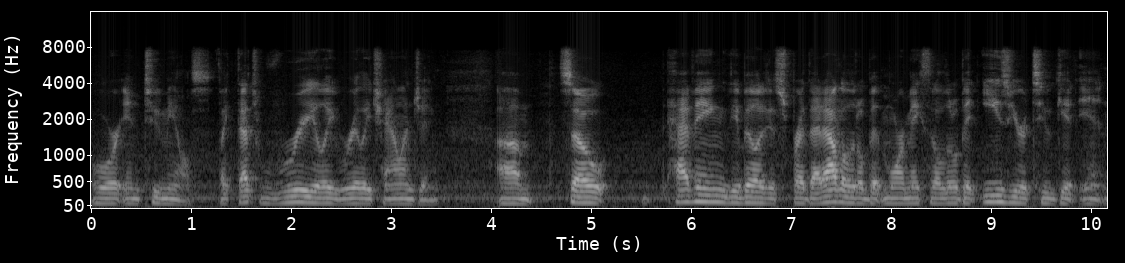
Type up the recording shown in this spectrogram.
or in two meals. Like that's really, really challenging. Um, so having the ability to spread that out a little bit more makes it a little bit easier to get in.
